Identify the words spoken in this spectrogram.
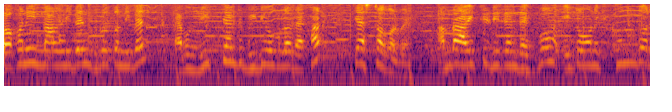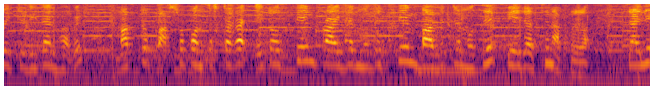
যখনই মাল নেবেন, দ্রুত নেবেন এবং রিসেন্ট ভিডিওগুলো দেখার চেষ্টা করবেন। আমরা আরেকটি ডিজাইন দেখব এটা অনেক সুন্দর একটি ডিজাইন হবে, মাত্র পাঁচশো পঞ্চাশ টাকা, এটাও সেম প্রাইসের মধ্যে সেম বাজেটের মধ্যে পেয়ে যাচ্ছেন আপনারা। চাইলে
